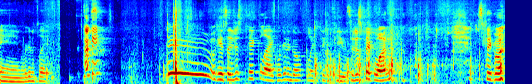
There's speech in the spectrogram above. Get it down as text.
and we're gonna play it. Okay. Doo! Okay, so just pick like we're gonna go like pick a few. So just pick one. just pick one.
